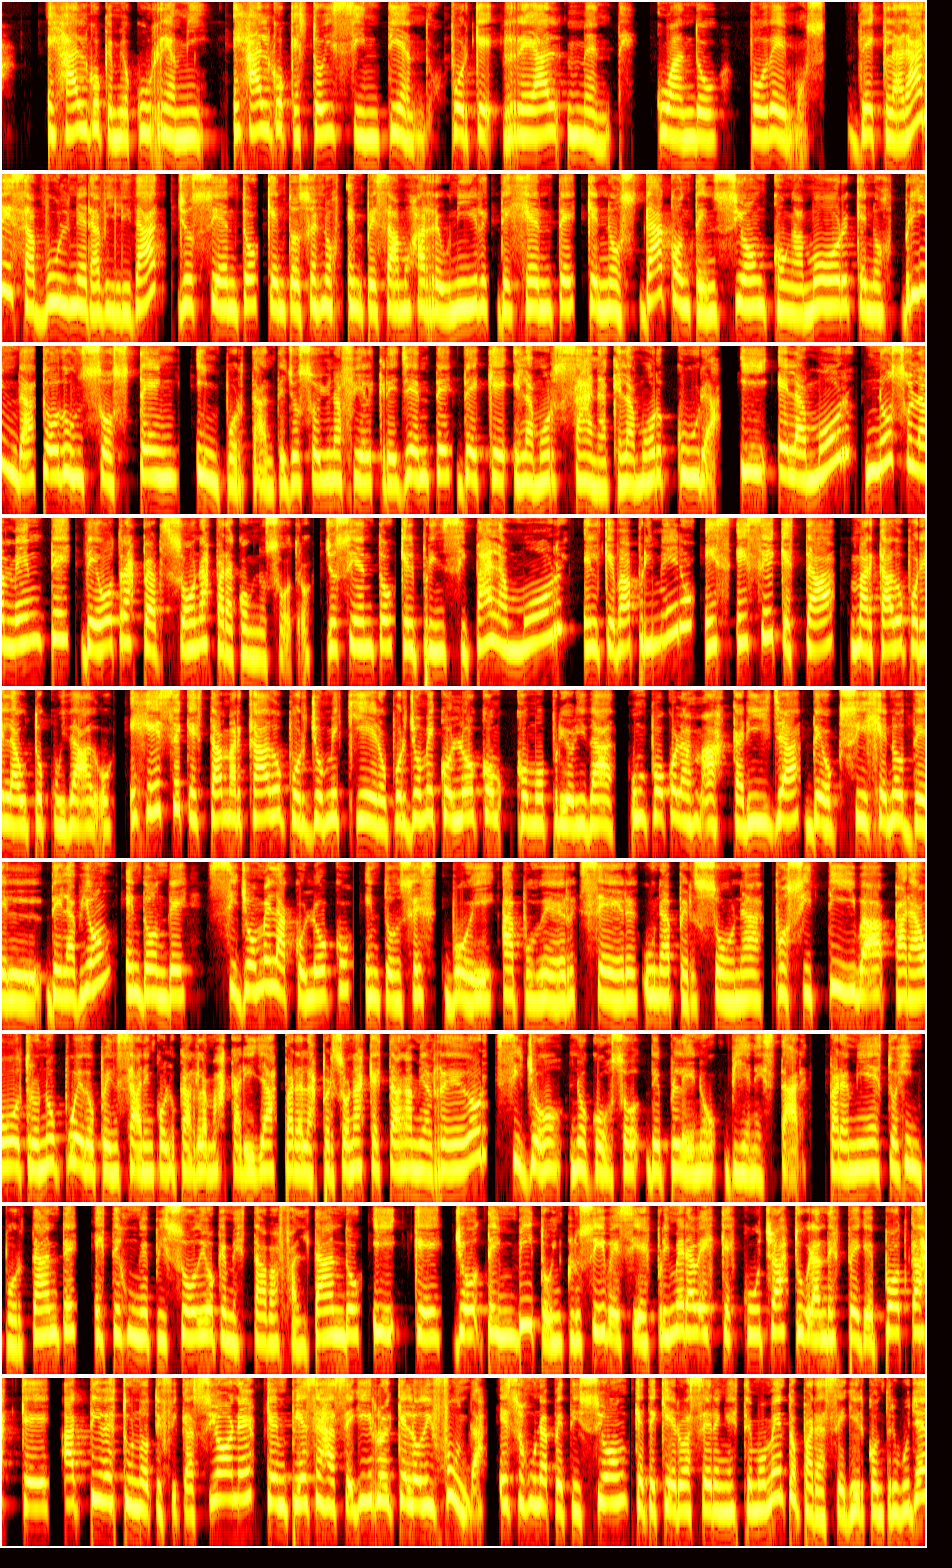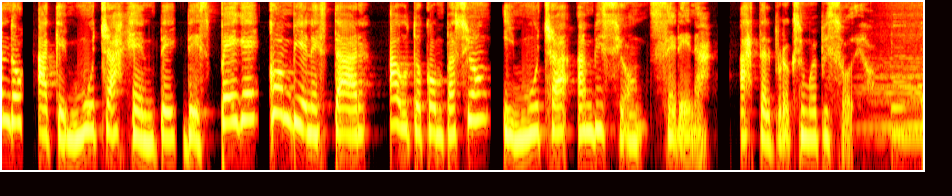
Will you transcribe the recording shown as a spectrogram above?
Es algo que me ocurre a mí, es algo que estoy sintiendo, porque realmente cuando podemos declarar esa vulnerabilidad, yo siento que entonces nos empezamos a reunir de gente que nos da contención con amor, que nos brinda todo un sostén importante. Yo soy una fiel creyente de que el amor sana, que el amor cura, y el amor no solamente de otras personas para con nosotros. Yo siento que el principal amor, el que va primero, es ese que está marcado por el autocuidado, es ese que está marcado por yo me quiero, por yo me coloco como prioridad. Un poco la mascarilla de oxígeno del, del avión, en donde si yo me la coloco, entonces voy a poder ser una persona positiva para otro. No puedo pensar en colocar la mascarilla para las personas que están a mi alrededor si yo no gozo de pleno bienestar. Para mí esto es importante. Este es un episodio que me estaba faltando y que yo te invito, inclusive si es primera vez que escuchas tu Gran Despegue podcast, que actives tus notificaciones, que empieces a seguirlo y que lo difundas. Eso es una petición que te quiero hacer en este momento para seguir contribuyendo a que mucha gente despegue con bienestar, autocompasión y mucha ambición serena. Hasta el próximo episodio.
